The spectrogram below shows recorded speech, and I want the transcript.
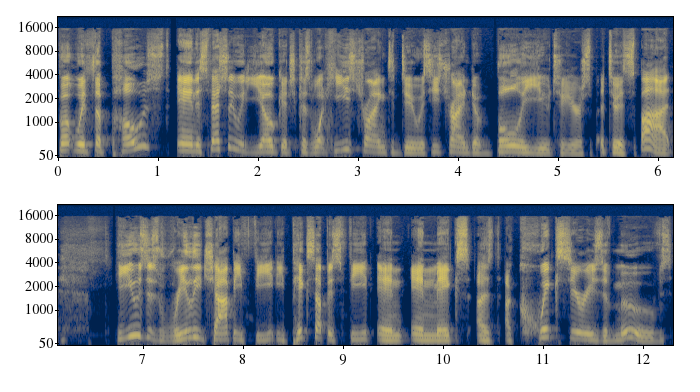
But with the post, and especially with Jokic, because what he's trying to do is he's trying to bully you to your to his spot he uses really choppy feet. He picks up his feet and and makes a, a quick series of moves.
